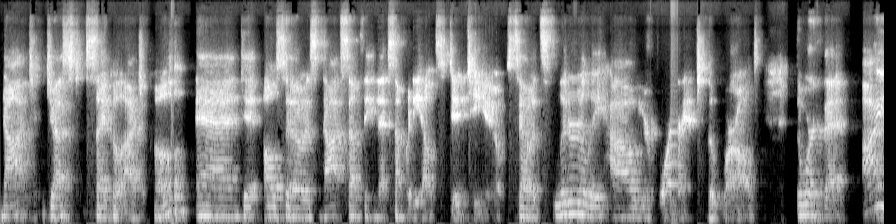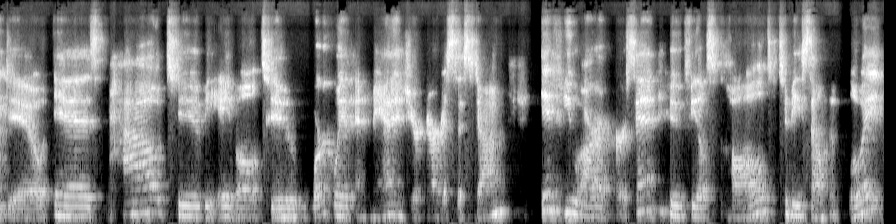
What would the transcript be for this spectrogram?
not just psychological. And it also is not something that somebody else did to you. So it's literally how you're born into the world. The work that I do is how to be able to work with and manage your nervous system if you are a person who feels called to be self employed,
